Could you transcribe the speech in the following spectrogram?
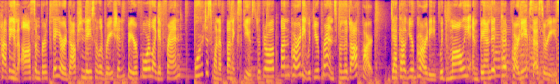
Having an awesome birthday or adoption day celebration for your four legged friend? Or just want a fun excuse to throw a fun party with your friends from the dog park? Deck out your party with Molly and Bandit Pet Party accessories.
